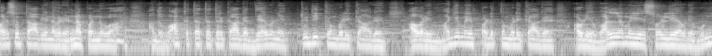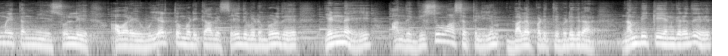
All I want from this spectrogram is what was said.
பரிசுத்தாவியனவர் என்ன பண்ணுவார்? அந்த வாக்கு தத்துவத்திற்காக தேவனை துதிக்கும்படிக்காக அவரை மகிமைப்படுத்தும்படிக்காக அவருடைய வல்லமையை சொல்லி அவருடைய உண்மைத்தன்மையை சொல்லி அவரை உயர்த்தும்படிக்காக செய்து விடும் பொழுது என்னை அந்த விசுவாசத்திலையும் பலப்படுத்தி விடுகிறார். நம்பிக்கை என்கிறது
